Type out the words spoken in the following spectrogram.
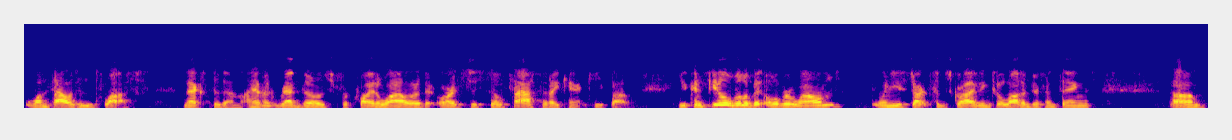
1,000 plus next to them. I haven't read those for quite a while or, or it's just so fast that I can't keep up. You can feel a little bit overwhelmed when you start subscribing to a lot of different things. Um,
